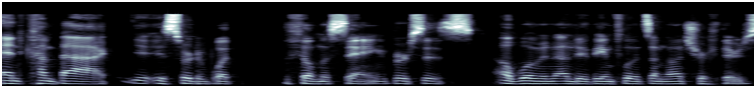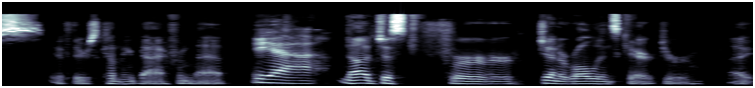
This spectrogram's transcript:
and come back is sort of what the film is saying versus a woman under the influence i'm not sure if there's if there's coming back from that Yeah. not just for Gena Rowlands' character, I,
